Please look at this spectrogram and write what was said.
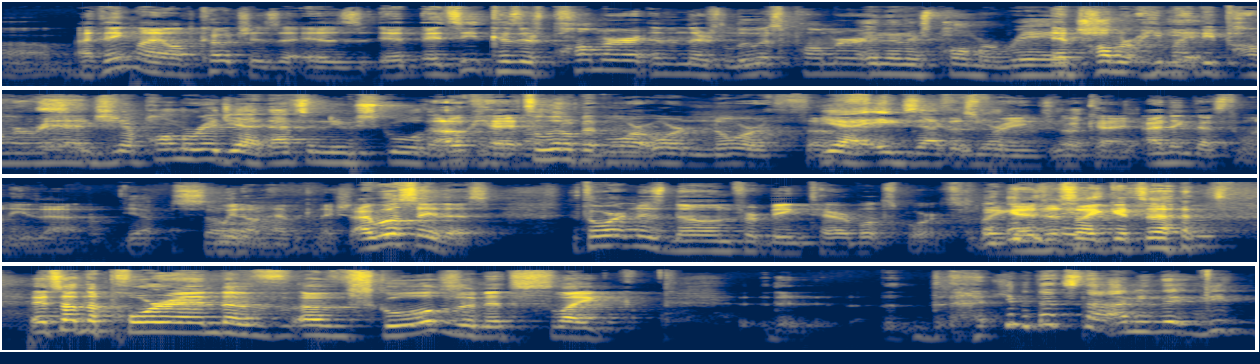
Um, I think my old coach is is it, it's because there's Palmer and then there's Lewis Palmer and then there's Palmer Ridge. and Palmer. He might Yeah. be Palmer Ridge. Yeah, Palmer Ridge. Yeah, that's a new school. That Okay, it's a little bit more or north. Of Yeah, exactly. The Springs. Okay. I think that's the one he's at. Yep. So we don't have a connection. I will say this: Thornton is known for being terrible at sports. Like it's just like it's a it's on the poor end of of schools, and it's like Yeah, but that's not. I mean, they, they,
